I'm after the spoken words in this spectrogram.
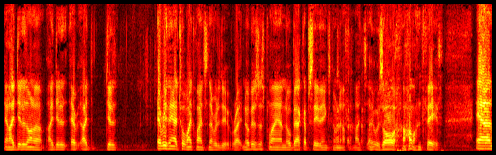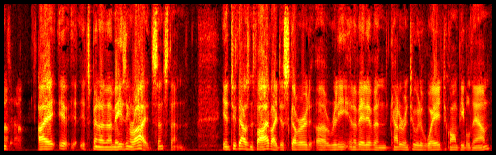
And I did it on a, I did it, I did it, everything I told my clients never to do, right? No business plan, no backup savings, no nothing. I, it was all, all on faith. And I it, has been an amazing ride since then. In 2005, I discovered a really innovative and counterintuitive way to calm people down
